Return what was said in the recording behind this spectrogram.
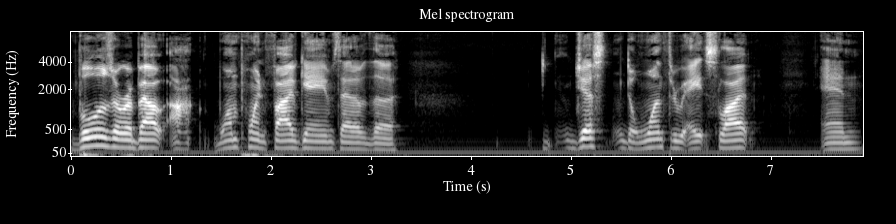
Bulls are about uh, 1.5 games out of the just the 1 through 8 slot. And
